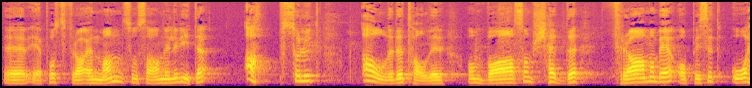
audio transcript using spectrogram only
eh, e-post fra en mann som sa han ville vite absolutt alle detaljer om hva som skjedde fra man ble opphisset og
